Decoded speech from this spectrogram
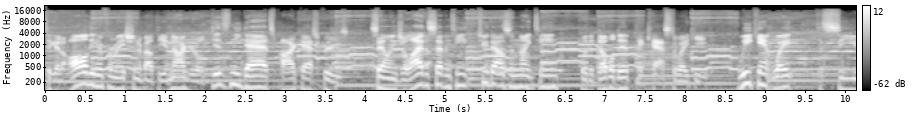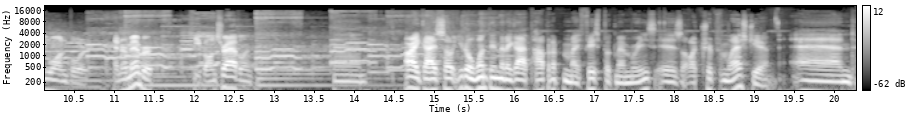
to get all the information about the inaugural Disney Dads podcast cruise, sailing July the 17th, 2019, with a double dip at Castaway Cay. We can't wait to see you on board. And remember, keep on traveling. And all right, guys. So you know, one thing that I got popping up in my Facebook memories is our trip from last year, and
